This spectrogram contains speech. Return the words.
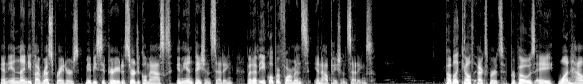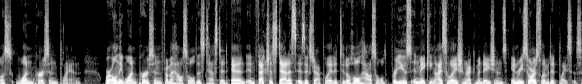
and N95 respirators may be superior to surgical masks in the inpatient setting, but have equal performance in outpatient settings. Public health experts propose a one house, one person plan, where only one person from a household is tested and infectious status is extrapolated to the whole household for use in making isolation recommendations in resource limited places.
